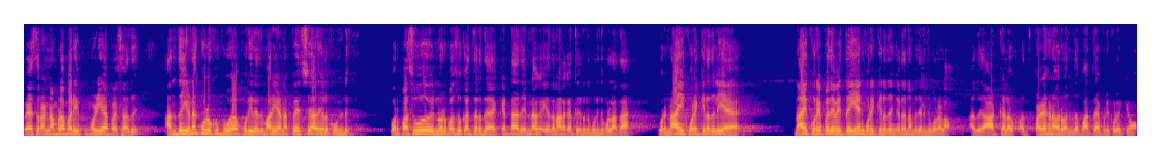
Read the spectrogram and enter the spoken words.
பேசுகிறான்னு நம்மளை மாதிரி மொழியாக பேசாது. அந்த இனக்குழுக்கு பு புரிகிறது மாதிரியான பேச்சு அதுகளுக்கு உண்டு. ஒரு பசு இன்னொரு பசு கத்துறத கேட்டால் அது என்ன எதனால் கற்றுக்கிறது புரிந்து கொள்ளாதா? ஒரு நாய் குறைக்கிறதுலையே நாய் குறைப்பதை வைத்து ஏன் குறைக்கிறதுங்கிறத நம்ம தெரிந்து கொள்ளலாம். அது ஆட்களை பழகினவர் வந்து பார்த்தா எப்படி குலைக்கும்?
